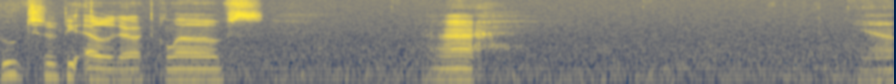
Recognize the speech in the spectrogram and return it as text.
Boots of the Elder, gloves. Uh, yeah.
